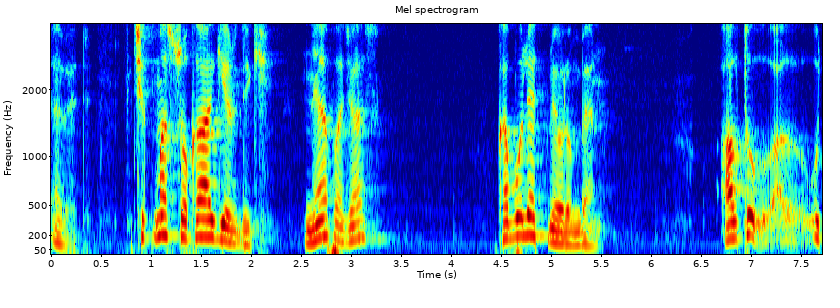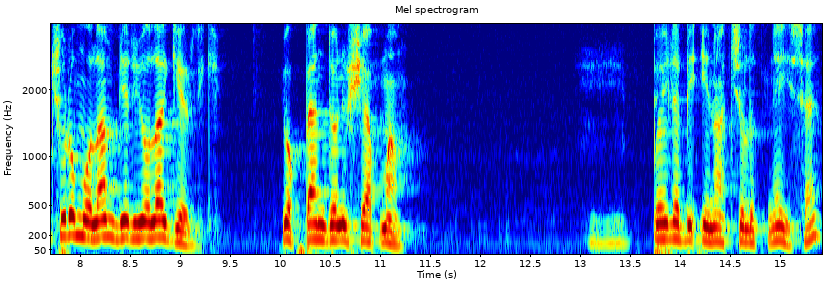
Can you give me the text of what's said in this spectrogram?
Evet. Çıkmaz sokağa girdik. Ne yapacağız? Kabul etmiyorum ben. Altı uçurum olan bir yola girdik. Yok ben dönüş yapmam. Böyle bir inatçılık neyse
